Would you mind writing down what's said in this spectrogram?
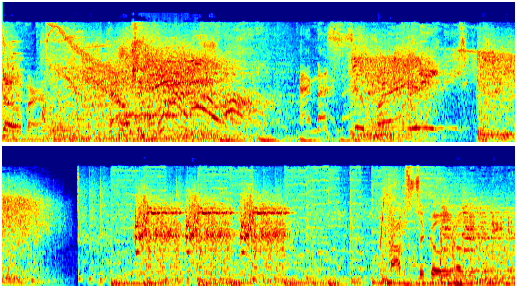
Over. I'm a super elite! Obstacle eliminated.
